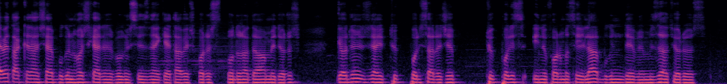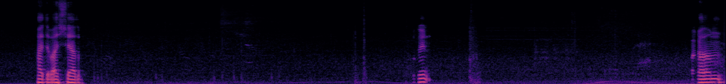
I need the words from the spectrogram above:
Evet arkadaşlar bugün hoş geldiniz. Bugün sizinle GTA 5 polis moduna devam ediyoruz. Gördüğünüz üzere Türk polis aracı Türk polis üniformasıyla bugün devrimizi atıyoruz. Hadi başlayalım. Bugün Bakalım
